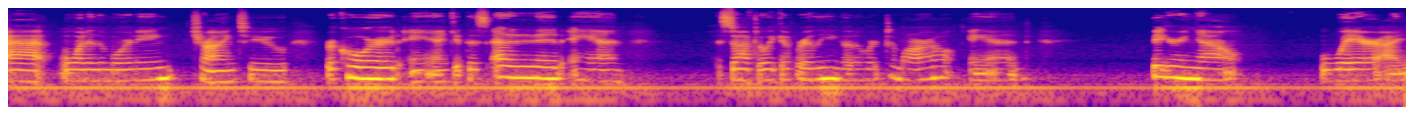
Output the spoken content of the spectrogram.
at one in the morning trying to record and get this edited and I still have to wake up early and go to work tomorrow and figuring out where I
